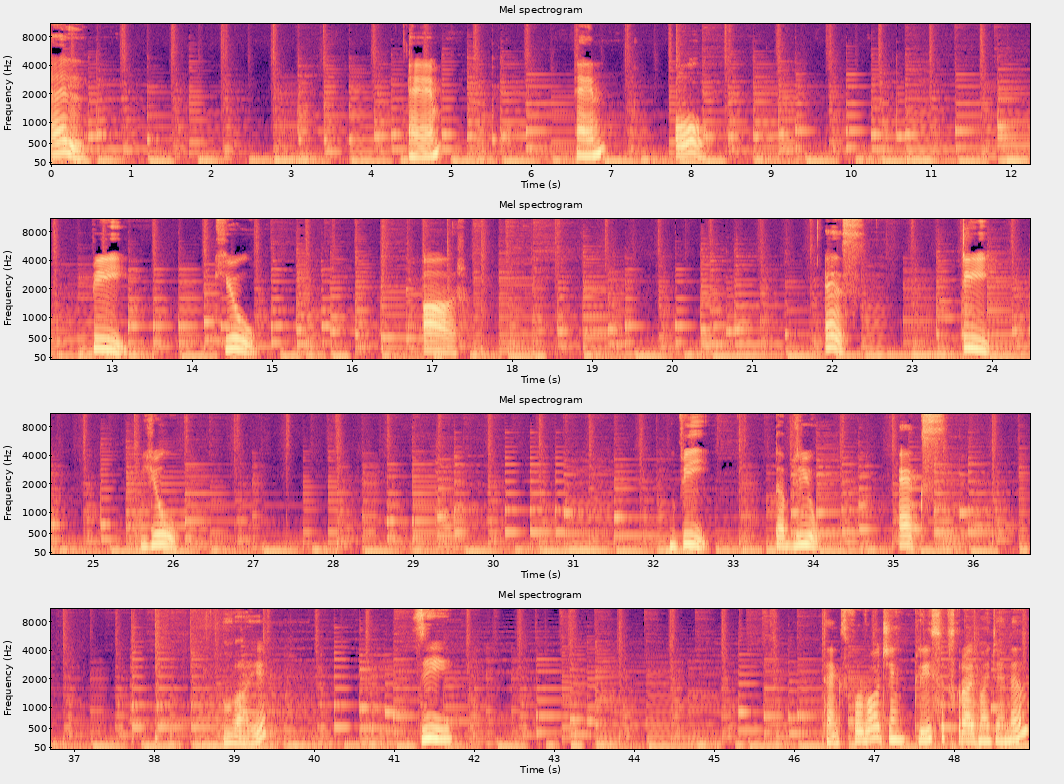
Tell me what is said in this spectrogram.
L. M. N. O. P. Q. R. S. T. U W X Y Z Thanks for watching. Please subscribe my channel.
